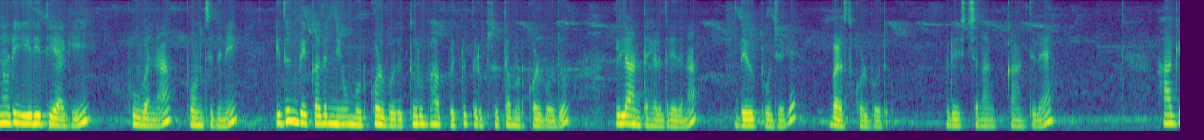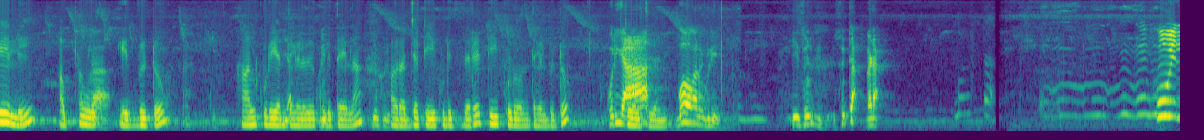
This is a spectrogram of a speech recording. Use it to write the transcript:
ನೋಡಿ ಈ ರೀತಿಯಾಗಿ ಹೂವನ್ನು ಪೋಣಿಸಿದ್ದೀನಿ. ಇದನ್ನು ಬೇಕಾದರೆ ನೀವು ಮುಡ್ಕೊಳ್ಬೋದು ತುರುಬು ಹಾಕಿಬಿಟ್ಟು ತುರುಬು ಸುತ್ತ ಮುಡ್ಕೊಳ್ಬೋದು. ಇಲ್ಲ ಅಂತ ಹೇಳಿದ್ರೆ ಇದನ್ನು ದೇವ್ರ ಪೂಜೆಗೆ ಬಳಸ್ಕೊಳ್ಬೋದು. ನೋಡಿ ಎಷ್ಟು ಚೆನ್ನಾಗಿ ಕಾಣ್ತಿದೆ. ಹಾಗೆ ಇಲ್ಲಿ ಅಪ್ಪು ಎದ್ಬಿಟ್ಟು ಹಾಲು ಕುಡಿ ಅಂತ ಹೇಳಿದ್ರೆ ಕುಡಿತಾ ಇಲ್ಲ. ಅವ್ರ ಅಜ್ಜ ಟೀ ಕುಡಿತಿದ್ದಾರೆ ಟೀ ಕೊಡು ಅಂತ ಹೇಳಿಬಿಟ್ಟು ಕೇಳ್ತಿದ್ದಾನೆ. ಗೋವಾಗಲ್ಲ ಕುಡಿ ಈ ಸುಡ್ತಿ ಸುಟ್ಟ ಬೇಡ ಹೂವಿಲ್ಲ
